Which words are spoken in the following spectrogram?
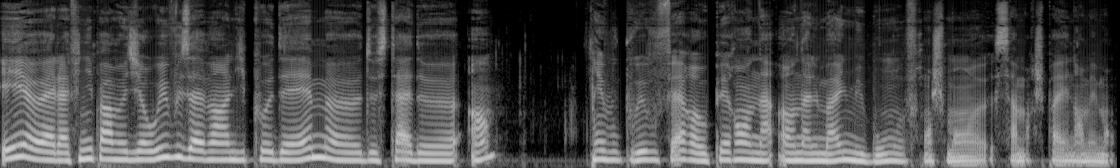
Et elle a fini par me dire oui, vous avez un lipodème de stade 1 et vous pouvez vous faire opérer en, Allemagne, mais bon, franchement, ça marche pas énormément.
